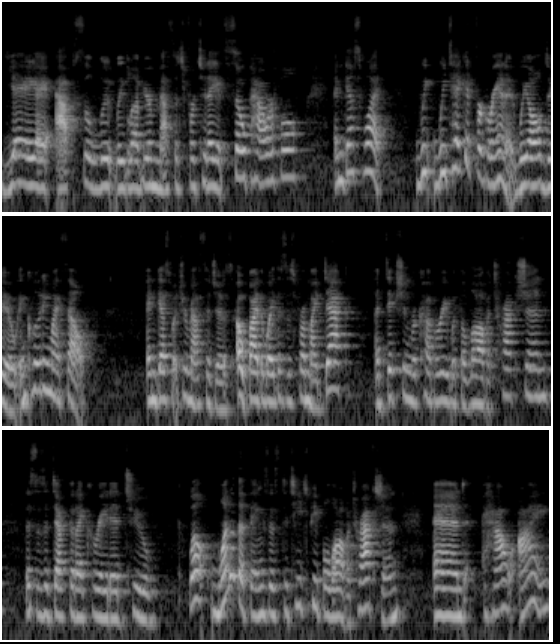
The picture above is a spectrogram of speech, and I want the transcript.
Yay, I absolutely love your message for today. It's so powerful. And guess what? We, we take it for granted. We all do, including myself. And guess what your message is? Oh, by the way, this is from my deck, Addiction Recovery with the Law of Attraction. This is a deck that I created to, well, one of the things is to teach people Law of Attraction and how I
